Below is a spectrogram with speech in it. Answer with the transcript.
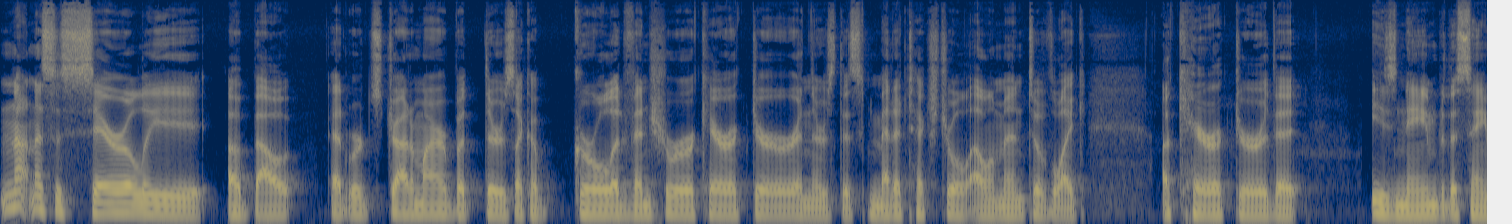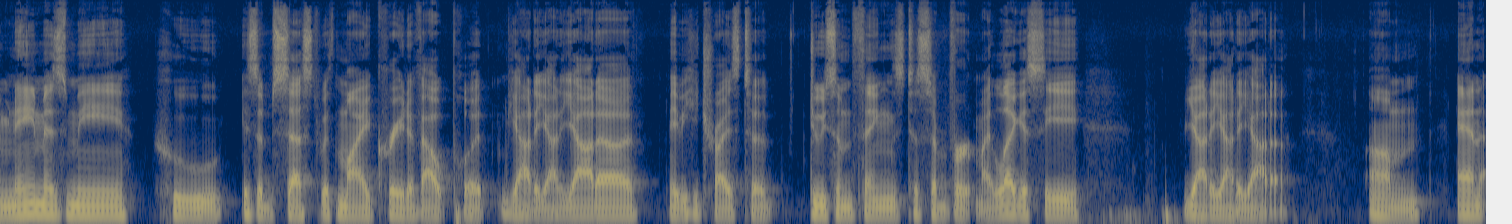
not necessarily about Edward Stratemeyer, but there's like a girl adventurer character, and there's this metatextual element of like a character that is named the same name as me, who is obsessed with my creative output, yada yada yada. Maybe he tries to do some things to subvert my legacy, yada yada yada. Um, and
